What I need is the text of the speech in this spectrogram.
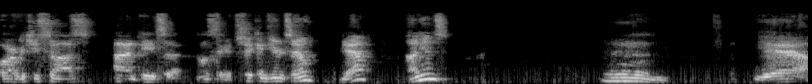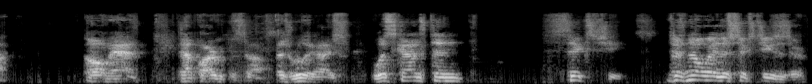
barbecue sauce on pizza. Looks like a chicken here too. Yeah, onions. Mmm. Yeah. Oh man, that barbecue sauce. That's really nice. Wisconsin six cheese. There's no way there's six cheeses here.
